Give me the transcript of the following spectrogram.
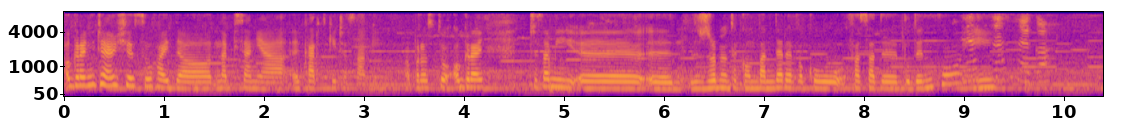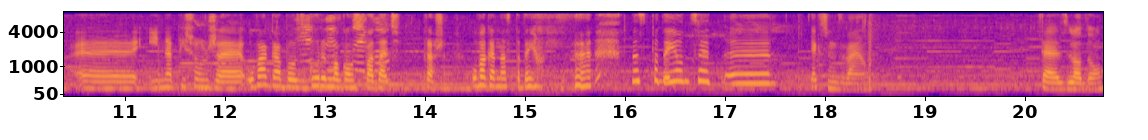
ograniczają się, słuchaj, do napisania kartki czasami. Po prostu ogra- czasami yy, yy, zrobią taką banderę wokół fasady budynku i, yy, i napiszą, że uwaga, bo z góry mogą spadać, proszę, uwaga na spadające, na spadające, y, jak się nazywają? Te z lodu.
